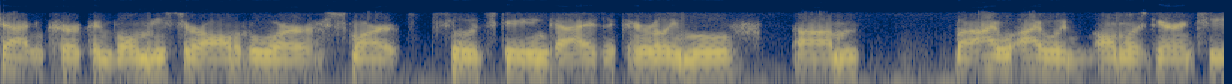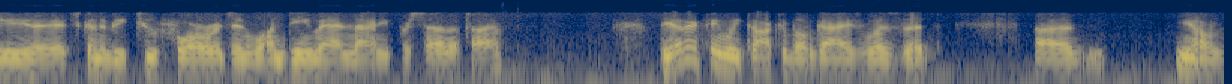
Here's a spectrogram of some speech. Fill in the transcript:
Shattenkirk, and Bouwmeester, all who are smart, fluid skating guys that can really move. Um, but I, I would almost guarantee you that it's going to be two forwards and one D man 90% of the time. The other thing we talked about, guys, was that, uh, you know,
